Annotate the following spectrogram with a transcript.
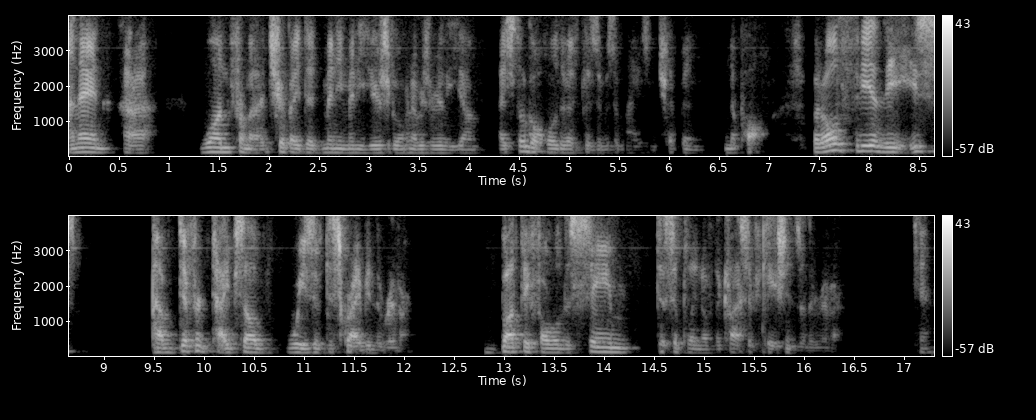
And then uh, one from a trip I did many, many years ago when I was really young. I still got hold of it because it was an amazing trip in Nepal. But all three of these have different types of ways of describing the river, but they follow the same discipline of the classifications of the river. Okay.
